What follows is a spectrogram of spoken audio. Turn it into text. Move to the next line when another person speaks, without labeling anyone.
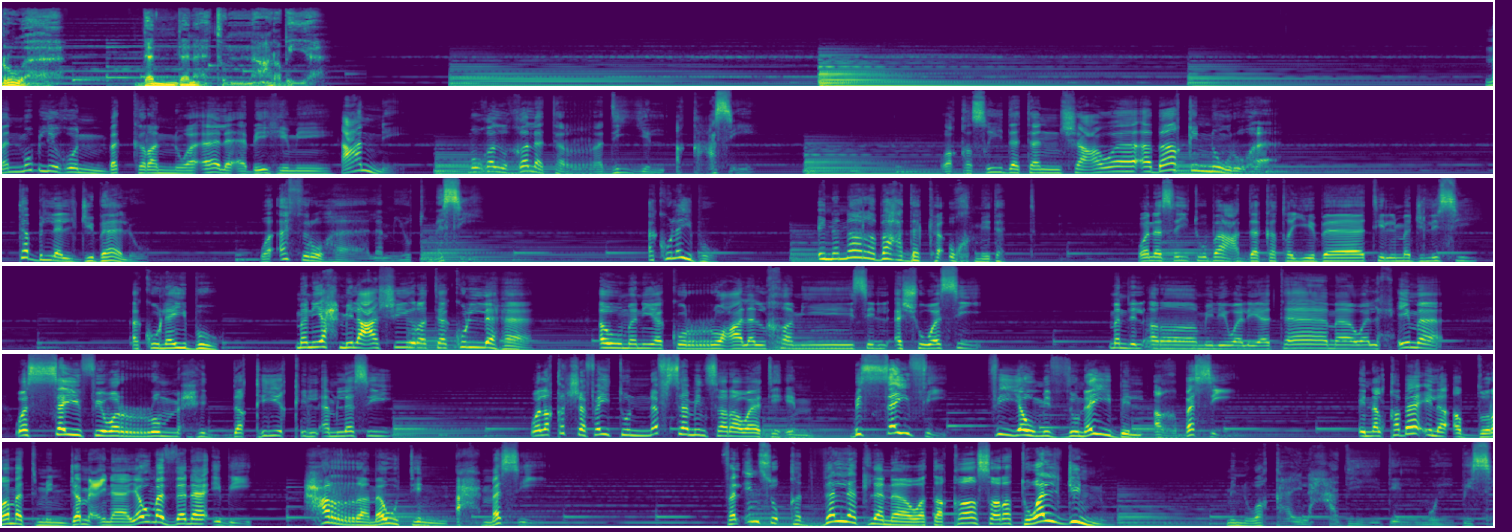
روى دندنات عربية.
من مبلغ بكرا وآل أبيهم عني مغلغلة الردي الأقعس. وقصيدة شعواء باق نورها تبلى الجبال وأثرها لم يطمس. أكليب إن النار بعدك أخمدت ونسيت بعدك طيبات المجلس. أكليب من يحمي العشيرة كلها أو من يكر على الخميس الأشوس. من للأرامل واليتامى والحمى والسيف والرمح الدقيق الأملس. ولقد شفيت النفس من سرواتهم بالسيف في يوم الذنيب الأغبس. إن القبائل أضرمت من جمعنا يوم الذنائب حر موت أحمس. فالإنس قد ذلت لنا وتقاصرت والجن من وقع الحديد الملبس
